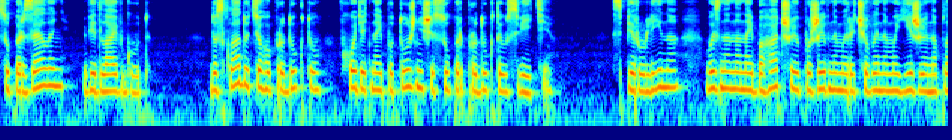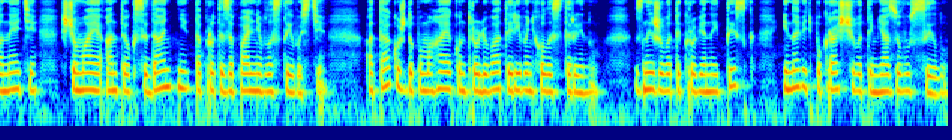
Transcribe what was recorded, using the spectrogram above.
Суперзелень від LifeGood. До складу цього продукту входять найпотужніші суперпродукти у світі. Спіруліна визнана найбагатшою поживними речовинами їжею на планеті, що має антиоксидантні та протизапальні властивості, а також допомагає контролювати рівень холестерину, знижувати кров'яний тиск і навіть покращувати м'язову силу.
